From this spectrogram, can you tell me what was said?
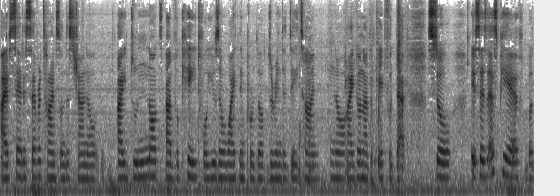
I've said it several times on this channel, I do not advocate for using whitening product during the daytime. Know, I don't advocate for that. So it says SPF, but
